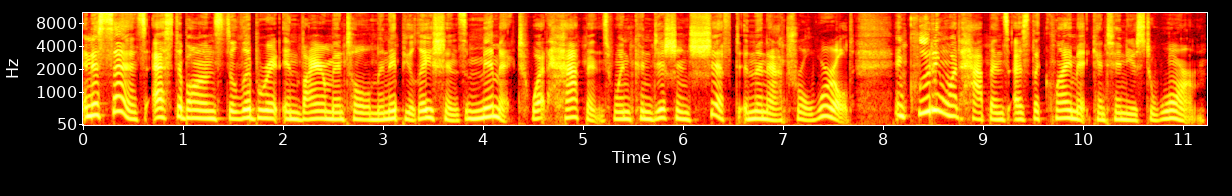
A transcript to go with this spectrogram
In a sense, Esteban's deliberate environmental manipulations mimicked what happens when conditions shift in the natural world, including what happens as the climate continues to warm.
